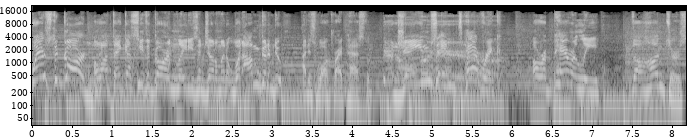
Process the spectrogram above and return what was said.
Where's the garden? Oh, I think I see the garden, ladies and gentlemen. What I'm gonna do, I just walked right past them. James and Tarek are apparently the hunters.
